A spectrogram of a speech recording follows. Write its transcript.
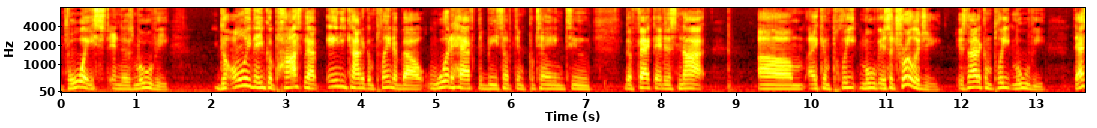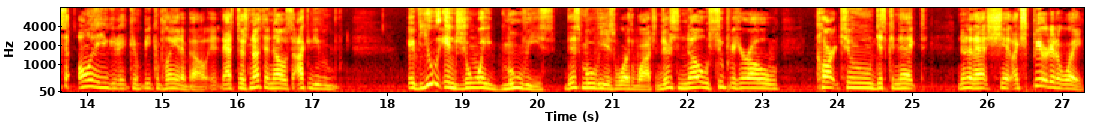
voiced in this movie. The only thing you could possibly have any kind of complaint about would have to be something pertaining to the fact that it's not um, a complete movie. It's a trilogy. It's not a complete movie. That's the only thing you could be complaining about. That there's nothing else I can even. If you enjoy movies, this movie is worth watching. There's no superhero cartoon disconnect, none of that shit. Like Spirited Away.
